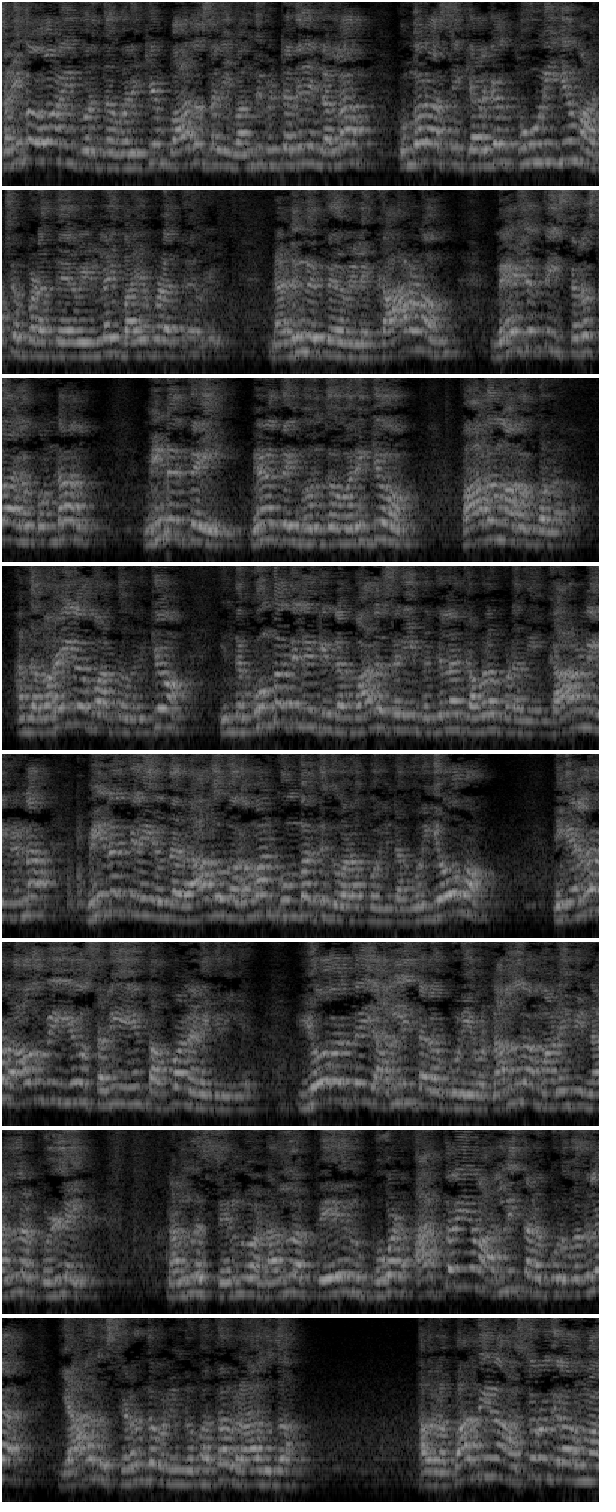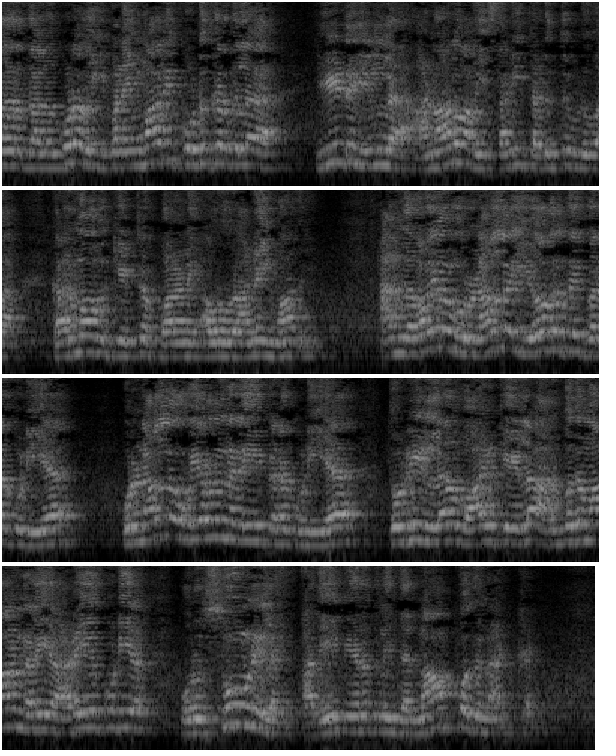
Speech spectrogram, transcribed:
சனி பகவானை பொறுத்த வரைக்கும் பாதசனி வந்து விட்டதே என்றெல்லாம் கும்பராசிக்காரர்கள் தூணியும் அச்சப்பட தேவையில்லை பயப்பட தேவையில்லை. நடுங்க தேவையில்லை. காரணம் மேஷத்தை சிரசாக கொண்டால் மீனத்தை மீனத்தை பொறுத்த வரைக்கும் பாதமாக கொள்ளலாம். அந்த வகையில பார்த்த வரைக்கும் இந்த கும்பத்தில் இருக்கின்ற பாதசனியை பற்றிலாம் கவலைப்படாதீங்க. காரணம் என்னன்னா மீனத்தில் இருந்த ராகு பகவான் கும்பத்துக்கு வரப்போகின்றார் ஒரு யோகம். நீங்க எல்லாம் ராகுவையும் சனியையும் தப்பா நினைக்கிறீங்க. யோகத்தை அள்ளி தரக்கூடியவர் நல்ல மனைவி நல்ல பிள்ளை நல்ல செல்வம் நல்ல பேரு புகழ் அத்தனையும் அள்ளி தரக்கூடுவதுல யாரு சிறந்தவன் என்று பார்த்தால் ராகுதான். அவரை பார்த்தீங்கன்னா அசுர கிரகமாக இருந்தாலும் கூட இவனை மாதிரி கொடுக்கறதுல ஈடு இல்லை. ஆனாலும் அதை சனி தடுத்து விடுவார். கர்மாவுக்கு ஏற்ற பலனை. அவர் ஒரு அணை மாதிரி. அந்த வகையில் ஒரு நல்ல யோகத்தை பெறக்கூடிய ஒரு நல்ல உயர்ந்த நிலையை பெறக்கூடிய தொழில வாழ்க்கையில அற்புதமான நிலையை அடையக்கூடிய ஒரு சூழ்நிலை. அதே நேரத்தில் இந்த நாற்பது நாட்கள்.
